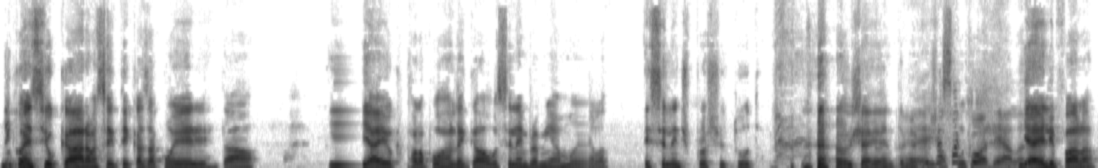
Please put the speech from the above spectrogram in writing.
nem conheci o cara, mas aceitei casar com ele e tal. E, e aí o cara fala, porra, legal, você lembra a minha mãe, ela é excelente prostituta. o Cheyenne também é É, já da puta. sacou dela. E aí ele fala,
